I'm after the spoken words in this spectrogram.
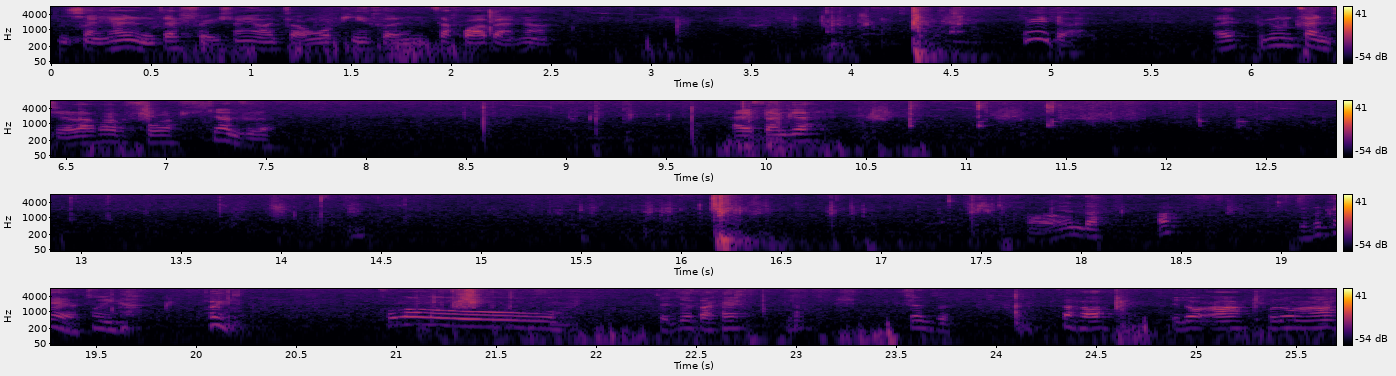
你想象你在水上要掌握平衡，在滑板上。对的，哎，不用站直了，爸爸说了是这样子的。还有三个。好样的，好，你们盖做一个，嘿，冲浪喽！脚脚打开，这样子，站好，别动啊，不动啊。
